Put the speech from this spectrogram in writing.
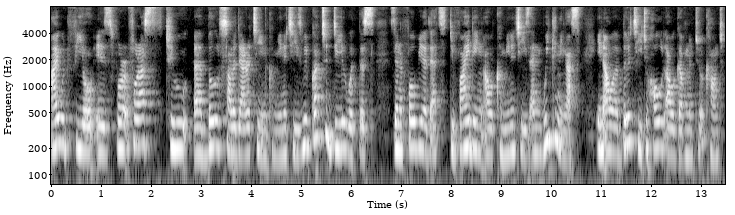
I would feel is for, for us to uh, build solidarity in communities, we've got to deal with this xenophobia that's dividing our communities and weakening us in our ability to hold our government to account.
